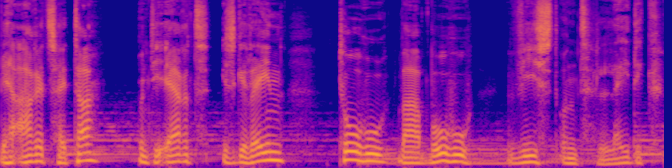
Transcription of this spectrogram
Der Haaretz heita und die Erd ist gewehen, Tohu war Bohu, wiest und leidig.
